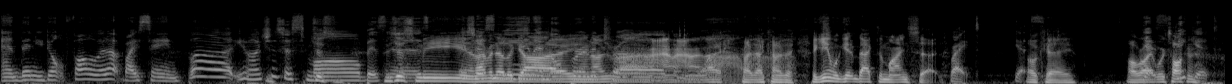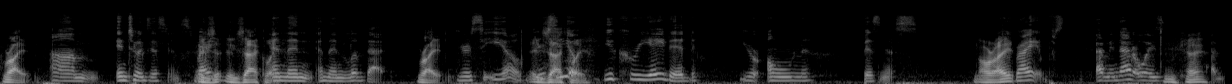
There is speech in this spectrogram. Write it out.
And then you don't follow it up by saying, but, you know, it's just a small business. It's just me, It's and I have another guy, and, and I'm truck right, that kind of thing. Again, we're getting back to mindset. Right. Yes. Okay. All right, Yes, we're talking it. right. Um, into existence. Right. Ex- exactly. And then and then live that. right. You're a CEO. You're a CEO. Exactly. You created your own business. All right. Right. I mean, that always. Okay. Um,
